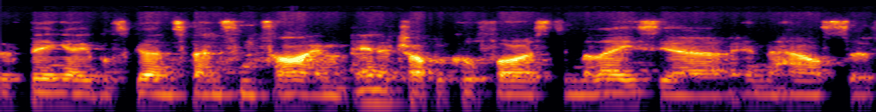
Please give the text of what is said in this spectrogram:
of being able to go and spend some time in a tropical forest in Malaysia in the house of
